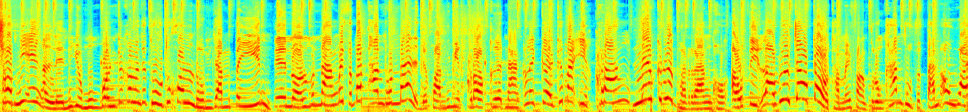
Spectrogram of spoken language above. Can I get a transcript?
ช็อตนี้เองอันเลนที่อยู่มุมบนก็กำลังจะถูกทุกคนรุมยำตีนแน่นอนว่านางไม่สามารถทันทนได้แต่ด้วยความที่มีกรอกเกิดนางก็เลยเกิดขึ้นมาอีกครั้ง แล้วก็ด้วยพลังของเอาติลาวิลเจ้าเก่าทำให้ฝั่งตรงข้ามถูกสตันเอาไว้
